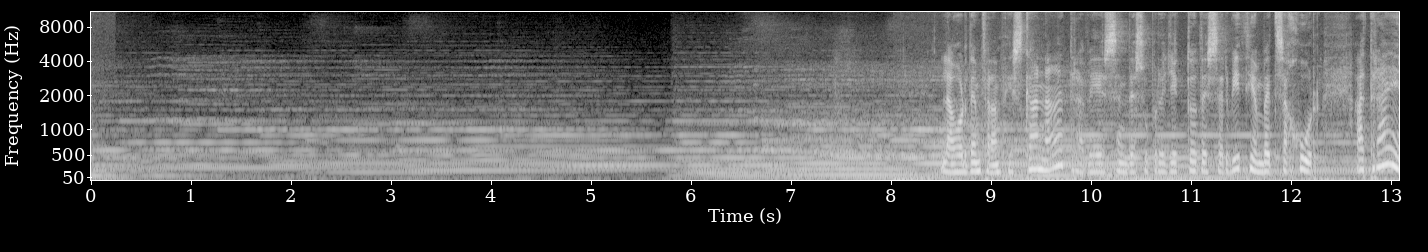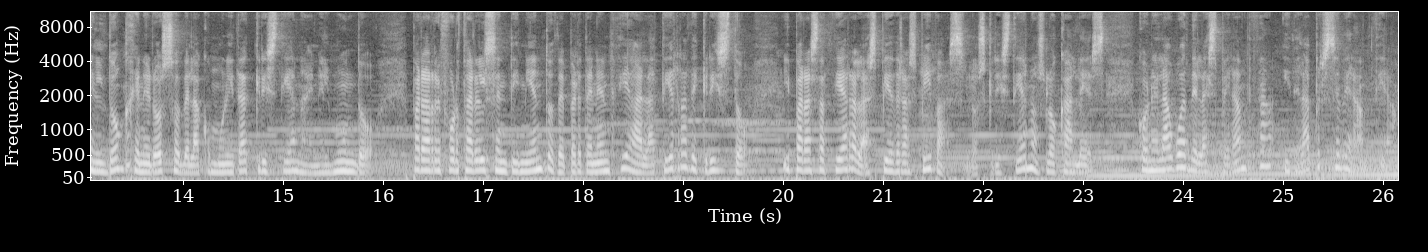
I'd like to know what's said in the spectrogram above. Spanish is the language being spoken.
La Orden Franciscana, a través de su proyecto de servicio en Betzahur, atrae el don generoso de la comunidad cristiana en el mundo para reforzar el sentimiento de pertenencia a la tierra de Cristo y para saciar a las piedras vivas, los cristianos locales, con el agua de la esperanza y de la perseverancia.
